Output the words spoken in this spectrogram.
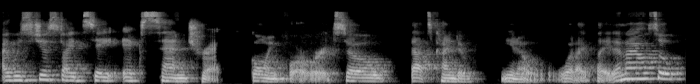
I was just, I'd say, eccentric going forward. So that's kind of, you know, what I played. And I also,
